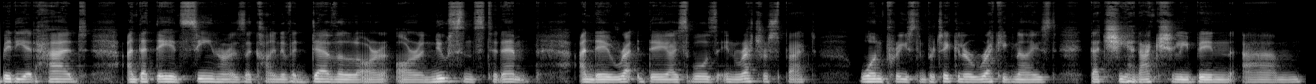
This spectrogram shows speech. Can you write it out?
Biddy had had, and that they had seen her as a kind of a devil or or a nuisance to them, and they re- they I suppose in retrospect, one priest in particular recognized that she had actually been um,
